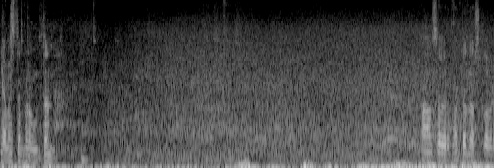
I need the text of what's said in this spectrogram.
ya me están preguntando. Vamos a ver cuánto nos cobra.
